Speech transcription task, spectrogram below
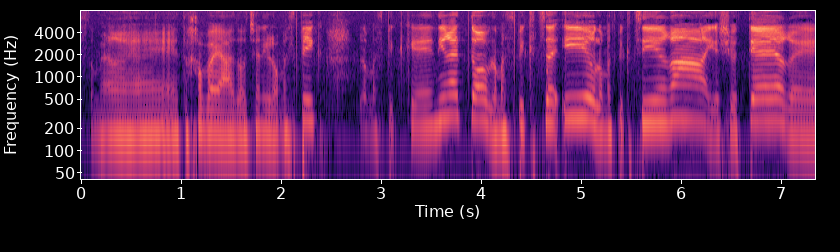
זאת אומרת, החוויה הזאת שאני לא מספיק, לא מספיק אה, נראית טוב, לא מספיק צעיר, לא מספיק צעירה, יש יותר אה,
